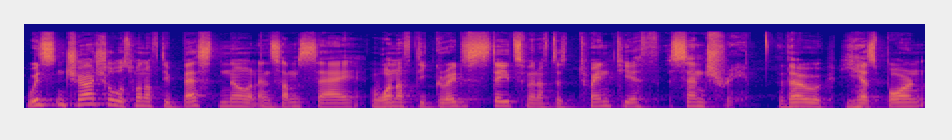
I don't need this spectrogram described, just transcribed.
Winston Churchill was one of the best known and some say one of the greatest statesmen of the 20th century. Though he has born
